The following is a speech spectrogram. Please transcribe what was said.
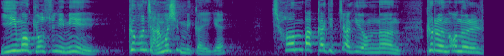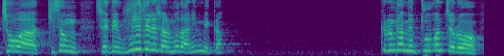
이모 교수님이 그분 잘못입니까 이게? 천박하기 짝이 없는 그런 오늘 저와 기성세대 우리들의 잘못 아닙니까? 그런가 하면 두 번째로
